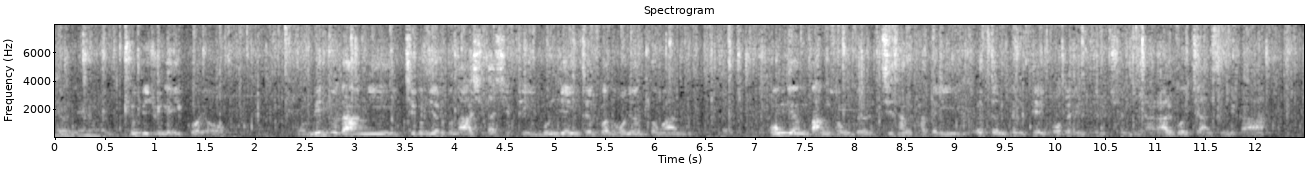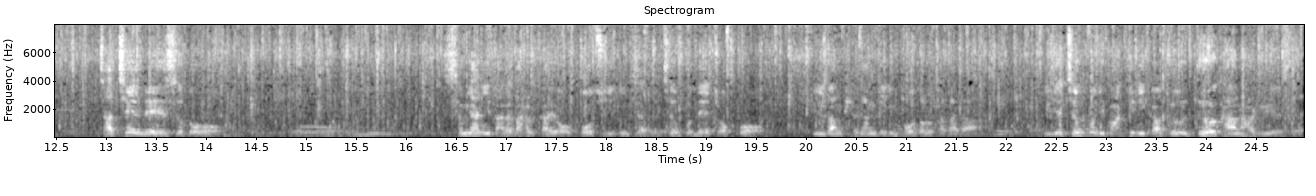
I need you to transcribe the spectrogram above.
내는 겁니다. 준비 중에 있고요. 어, 민주당이 지금 여러분 아시다시피 문재인 정권 5년 동안 공영방송들, 지상파들이 어떤 형태의 보도 형태를 취한지 잘 알고 있지 않습니까? 자체 내에서도 어, 이 성향이 다르다 할까요? 보수적인 기자들 전부 내쫓고 일방 편향적인 보도를 하다가 이제 정권이 바뀌니까 그걸 더 강화하기 위해서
